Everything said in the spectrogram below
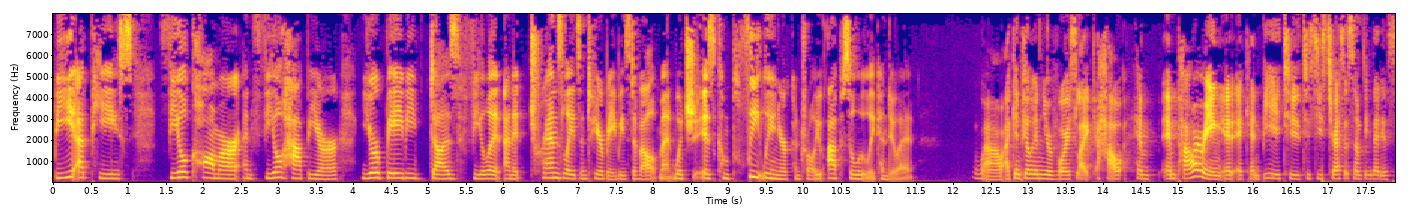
be at peace, feel calmer and feel happier, your baby does feel it and it translates into your baby's development, which is completely in your control. You absolutely can do it. Wow, I can feel in your voice like how em- empowering it, it, can be to to see stress as something that is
